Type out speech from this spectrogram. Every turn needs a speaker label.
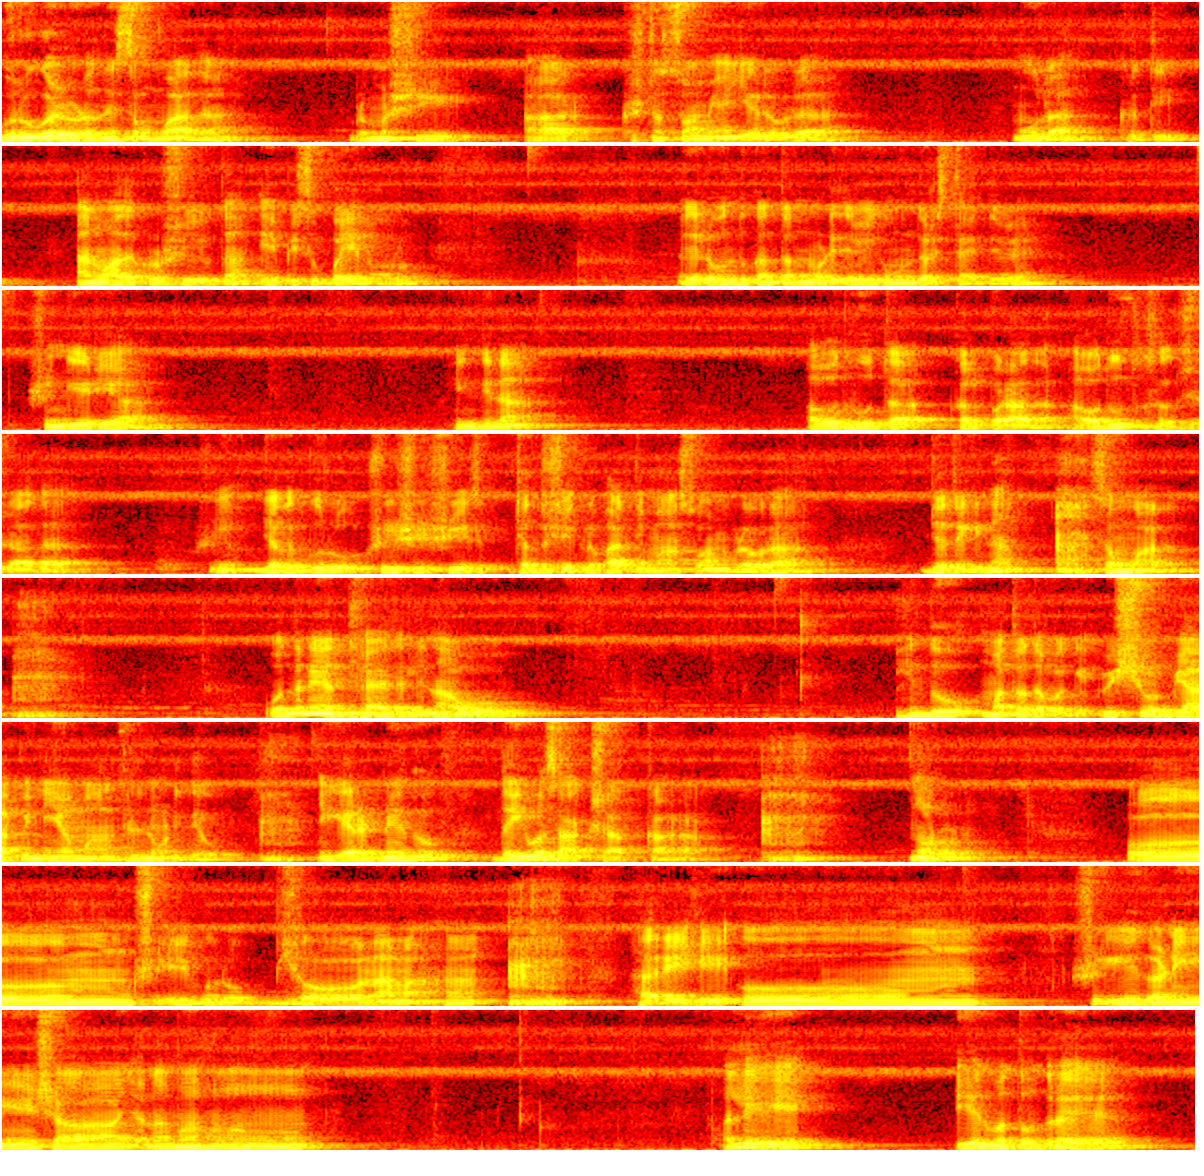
Speaker 1: ಗುರುಗಳೊಡನೆ ಸಂವಾದ. ಬ್ರಹ್ಮಶ್ರೀ ಆರ್. ಕೃಷ್ಣಸ್ವಾಮಿ ಅಯ್ಯರವರ ಮೂಲ ಕೃತಿ. ಅನುವಾದಕರು ಶ್ರೀಯುತ ಎ. ಪಿ. ಸುಬ್ಬಯ್ಯನವರು. ಇದರಲ್ಲಿ ಒಂದು ಕಂತನ್ನು ನೋಡಿದ್ದೇವೆ, ಈಗ ಮುಂದುವರಿಸ್ತಾ ಇದ್ದೇವೆ. ಶೃಂಗೇರಿಯ ಹಿಂದಿನ ಅವಧೂತ ಕಲ್ಪರಾದ, ಅವಧೂತ ಸದೃಶರಾದ ಶ್ರೀ ಜಗದ್ಗುರು ಶ್ರೀ ಶ್ರೀ ಶ್ರೀ ಚಂದ್ರಶೇಖರ ಭಾರತಿ ಮಹಾಸ್ವಾಮಿಗಳವರ ಜೊತೆಗಿನ ಸಂವಾದ. ಒಂದನೇ ಅಧ್ಯಾಯದಲ್ಲಿ ನಾವು ಹಿಂದೂ ಮತದ ಬಗ್ಗೆ, ವಿಶ್ವವ್ಯಾಪಿ ನಿಯಮ ಅಂಥೇಳಿ ನೋಡಿದ್ದೆವು. ಈಗ ಎರಡನೇದು ದೈವ ಸಾಕ್ಷಾತ್ಕಾರ. ನೋಡೋಣ. ಓಂ ಶ್ರೀ ಗುರುಭ್ಯೋ ನಮಃ. ಹರಿ ಓಂ ಶ್ರೀ ಗಣೇಶಾಯ ನಮಃ. ಅಲ್ಲಿ ಏನು ಬಂತು ಅಂದರೆ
